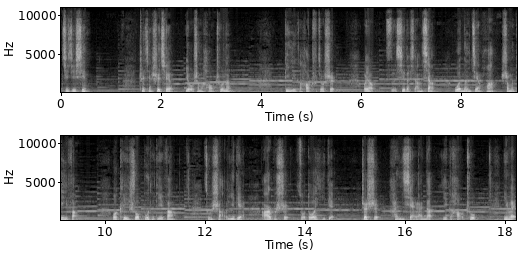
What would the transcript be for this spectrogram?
积极性。这件事情有什么好处呢？第一个好处就是，我要仔细的想想，我能简化什么地方，我可以说不的地方，做少一点，而不是做多一点，这是很显然的一个好处，因为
